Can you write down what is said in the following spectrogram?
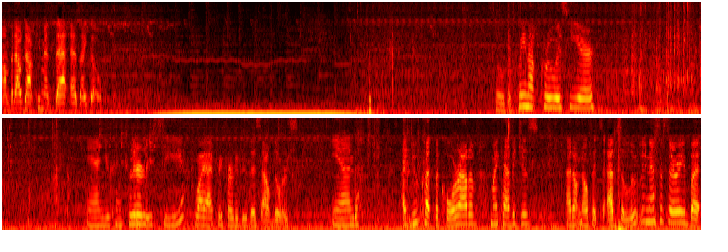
Um, but I'll document that as I go. So the cleanup crew is here. And you can clearly see why I prefer to do this outdoors. And I do cut the core out of my cabbages. I don't know if it's absolutely necessary, but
